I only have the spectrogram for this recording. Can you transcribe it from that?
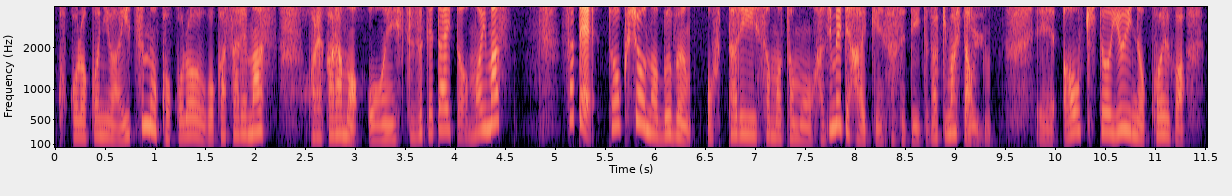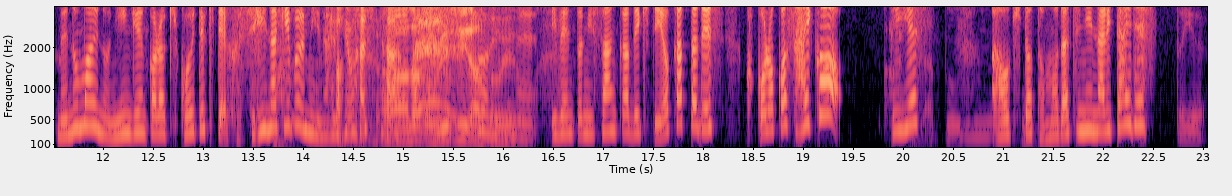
心子にはいつも心を動かされます。これからも応援し続けたいと思いますさてトークショーの部分お二人様とも初めて拝見させていただきました、はい。えー青木と結衣の声が目の前の人間から聞こえてきて不思議な気分になりましあたーなんか嬉しいなそういうねイベントに参加できてよかったです。心子最高。PS 青木と友達になりたいです。という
